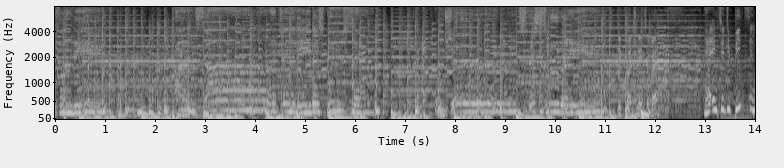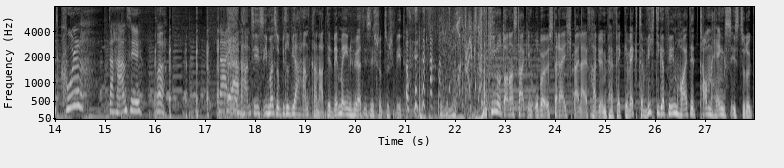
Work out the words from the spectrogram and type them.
von dir. Als zarte Liebesgrüße und schönstes Souvenir. Dir gefällt's nicht so, gell? Ja, irgendwie die Beats sind cool. Der Hansi, ah, naja. Hansi ist immer so ein bisschen wie eine Handgranate. Wenn man ihn hört, ist es schon zu spät. Kino-Donnerstag in Oberösterreich bei Live-Radio im Perfekt geweckt. Wichtiger Film heute, Tom Hanks ist zurück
